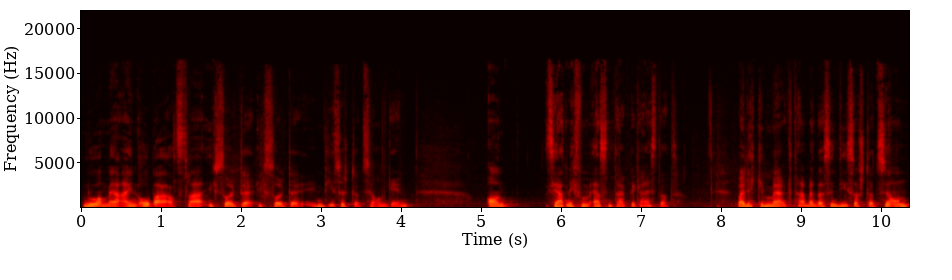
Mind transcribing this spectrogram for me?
nur mehr ein Oberarzt war, ich sollte, ich sollte in diese Station gehen. Und sie hat mich vom ersten Tag begeistert, weil ich gemerkt habe, dass in dieser Station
